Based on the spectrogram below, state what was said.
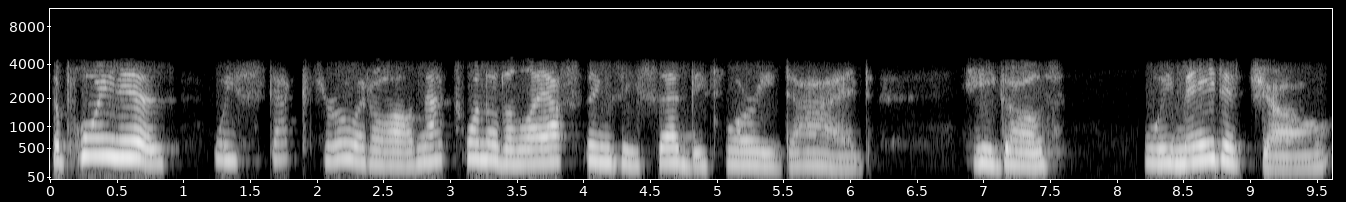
the point is, we stuck through it all, and that's one of the last things he said before he died. He goes, We made it, Joe,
